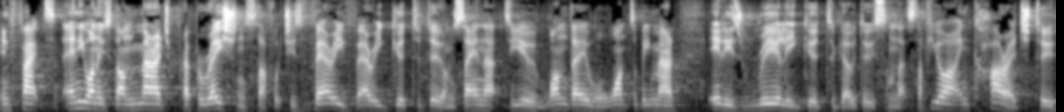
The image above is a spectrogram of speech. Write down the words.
In fact, anyone who's done marriage preparation stuff, which is very, very good to do, I'm saying that to you, one day we'll want to be married, it is really good to go do some of that stuff. You are encouraged to,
